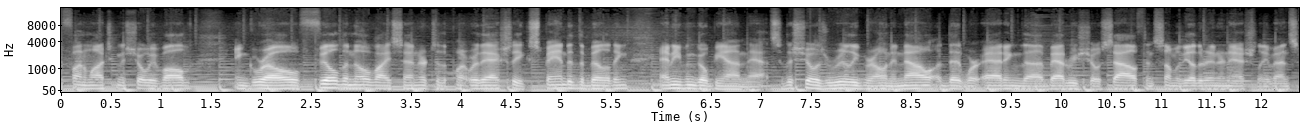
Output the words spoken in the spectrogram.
fun watching the show evolve and grow, fill the Novi Center to the point where they actually expanded the building and even go beyond that. So this show has really grown and now that we're adding the Battery Show South and some of the other international events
